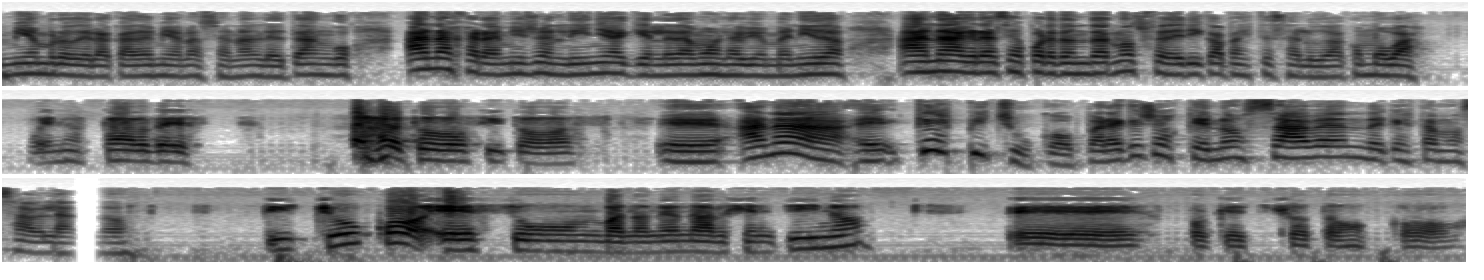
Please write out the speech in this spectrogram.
miembro de la Academia Nacional de Tango, Ana Jaramillo en línea, a quien le damos la bienvenida. Ana, gracias por atendernos. Federica País te saluda. ¿Cómo va? Buenas tardes a todos y todas. Eh, Ana, eh, ¿qué es Pichuco? Para aquellos que no saben de qué estamos hablando. Pichuco es un bandoneón argentino, eh, porque yo toco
